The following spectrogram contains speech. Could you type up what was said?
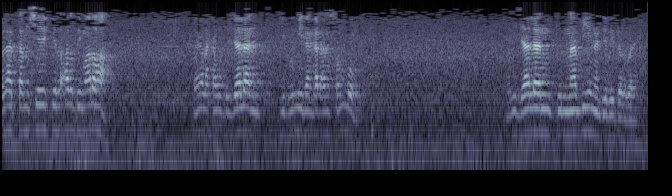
Wala tamshi fil ardi maroha Janganlah kamu berjalan Di bumi dan keadaan sombong Jadi jalan tu Nabi Nanti beritahu kepada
